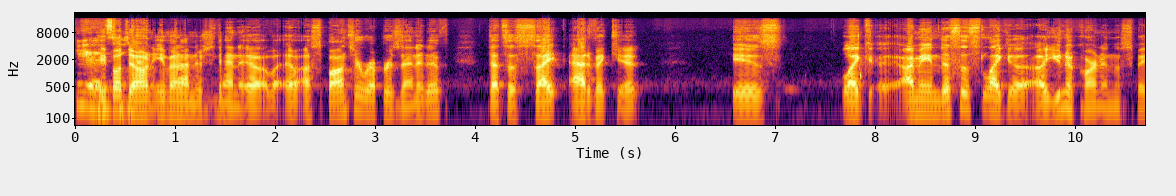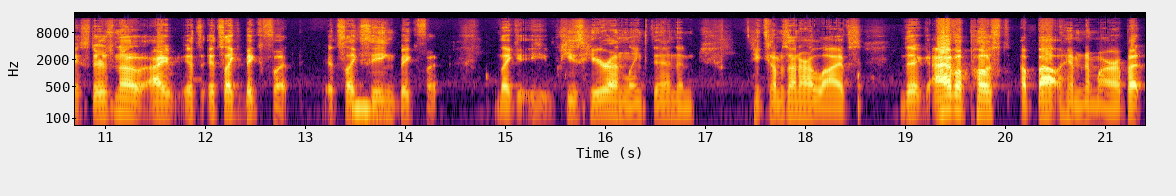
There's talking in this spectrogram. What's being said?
He is. People don't even understand a, a sponsor representative that's a site advocate is like I mean, this is like a, a, unicorn in the space. There's no I. It's it's like Bigfoot. It's like mm-hmm. seeing Bigfoot. Like he, he's here on LinkedIn and he comes on our lives. The, I have a post about him tomorrow, but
